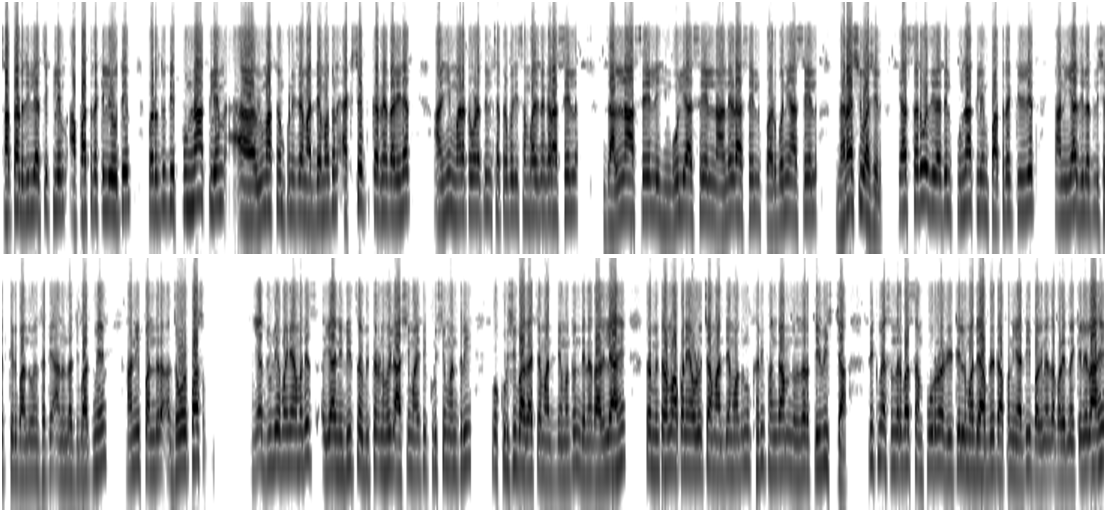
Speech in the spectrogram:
सात आठ जिल्ह्याचे क्लेम अपात्र केले होते परंतु ते पुन्हा क्लेम विमा कंपनीच्या माध्यमातून ऍक्सेप्ट करण्यात आलेले आहेत आणि ही मराठवाड्यातील छत्रपती संभाजीनगर असेल जालना असेल हिंगोली असेल नांदेड असेल परभणी असेल धाराशिव असेल या सर्व जिल्ह्यातील पुन्हा क्लेम पात्र केलेले आहेत आणि या जिल्ह्यातील शेतकरी बांधवांसाठी आनंदाची बातमी आहे. आणि पंधरा जवळपास या जुलै महिन्यामध्येच या निधीचं वितरण होईल अशी माहिती कृषी मंत्री व कृषी विभागाच्या माध्यमातून देण्यात आलेली आहे. तर मित्रांनो आपण या व्हिडिओच्या माध्यमातून खरीप हंगाम दोन हजार तेवीसच्या पीक संदर्भात संपूर्ण डिटेलमध्ये अपडेट आपण यादी बघण्याचा प्रयत्न केलेला आहे.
